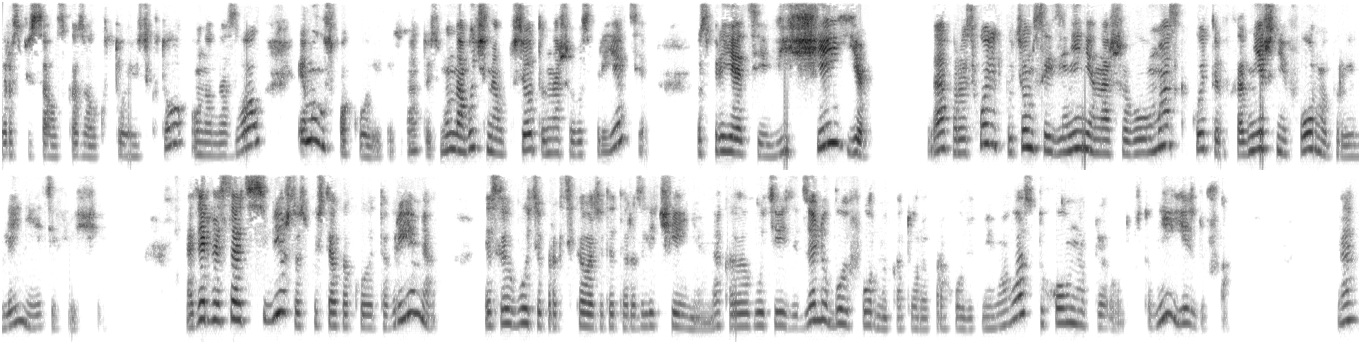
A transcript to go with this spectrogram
расписал, сказал, кто есть кто, он назвал, и мы успокоились. Да? То есть мы обычно все это наше восприятие, восприятие вещей, да, происходит путем соединения нашего ума с какой-то внешней формой проявления этих вещей. А теперь представьте себе, что спустя какое-то время, если вы будете практиковать вот это развлечение, да, когда вы будете видеть за любой формой, которая проходит мимо вас, духовную природу, что в ней есть душа. Да?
